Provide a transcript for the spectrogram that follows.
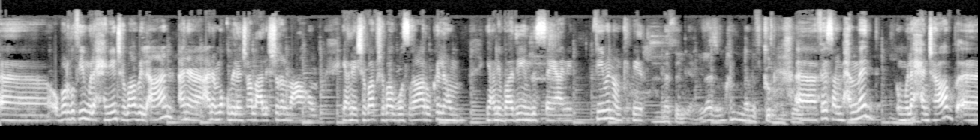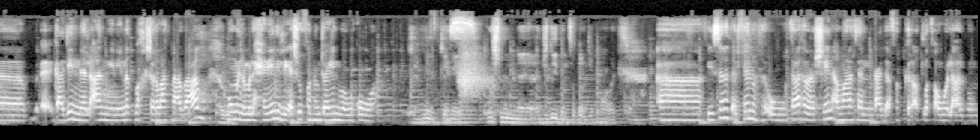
آه وبرضه في ملحنين شباب الآن أنا أنا مقبلة إن شاء الله على الشغل معاهم. يعني شباب شباب وصغار وكلهم يعني بادين لسه يعني. في منهم كثير. مثل يعني لازم خلينا نذكرهم شوي. آه فيصل محمد ملحن شاب. آه قاعدين الآن يعني نطبخ شغلات مع بعض. هم الملحنين اللي أشوف إنهم جايين بقوة. جميل جميل. وش من جديد ينتظر جمهورك؟ آه في سنة 2023 أمانة قاعدة أفكر أطلق أول ألبوم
